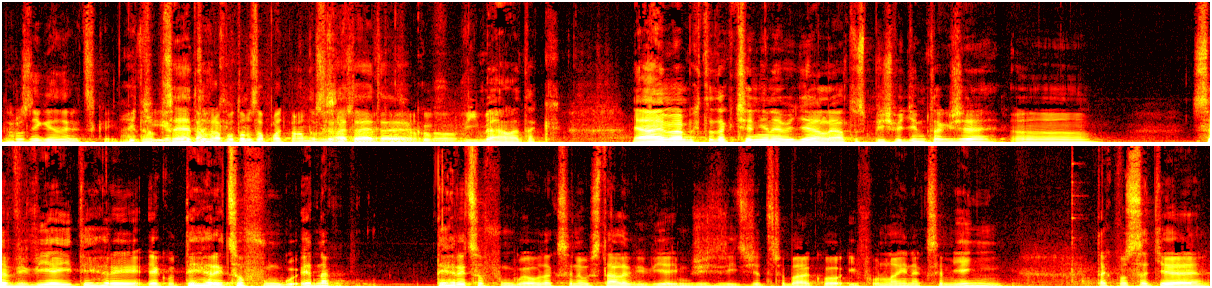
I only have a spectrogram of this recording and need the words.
hrozně generický. Byť dobře, jako ta to- hra potom zaplať mám Ale to je- to je jako no. víme, ale tak... Já nevím, abych to tak černě neviděl, já to spíš vidím tak, že uh, se vyvíjejí ty hry, jako ty hry, co fungují, jednak ty hry, co fungují, tak se neustále vyvíjejí. Můžeš říct, že třeba jako i v online, jak se mění, tak v podstatě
